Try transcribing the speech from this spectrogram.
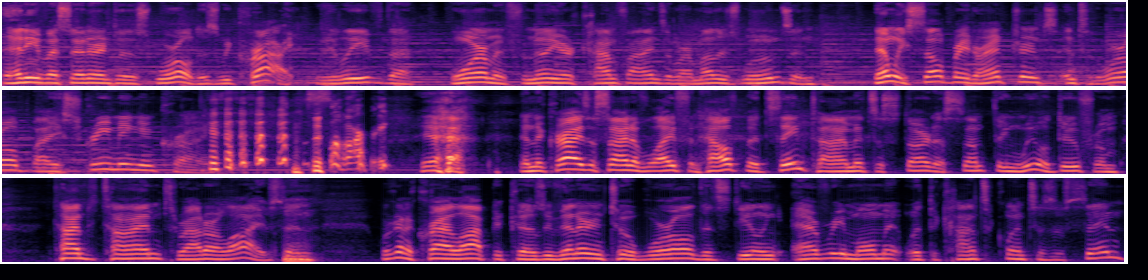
any of us enter into this world is we cry. We leave the warm and familiar confines of our mother's wombs and then we celebrate our entrance into the world by screaming and crying. Sorry. Yeah. And the cry is a sign of life and health, but at the same time, it's a start of something we will do from time to time throughout our lives. And we're going to cry a lot because we've entered into a world that's dealing every moment with the consequences of sin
